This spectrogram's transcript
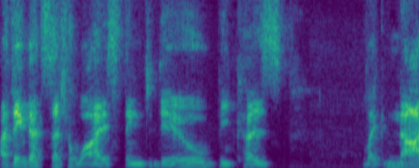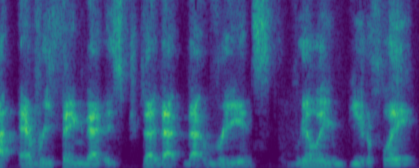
i think that's such a wise thing to do because like not everything that is that that that reads really beautifully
